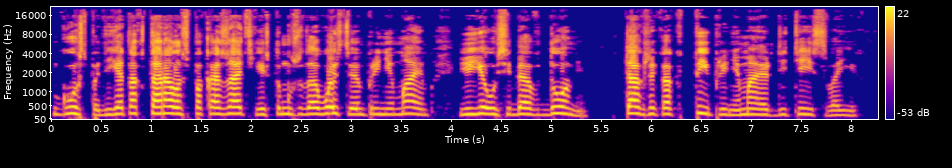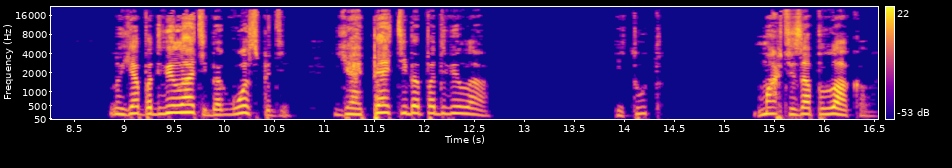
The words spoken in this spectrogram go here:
Господи, я так старалась показать ей, что мы с удовольствием принимаем ее у себя в доме, так же, как ты принимаешь детей своих. Но я подвела тебя, Господи, я опять тебя подвела. И тут Марти заплакала.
